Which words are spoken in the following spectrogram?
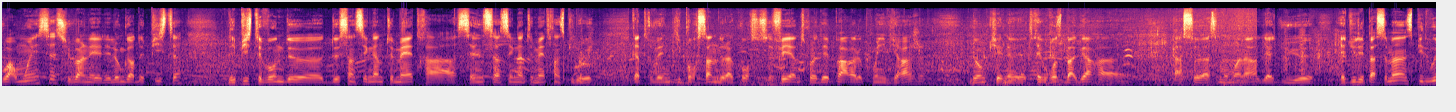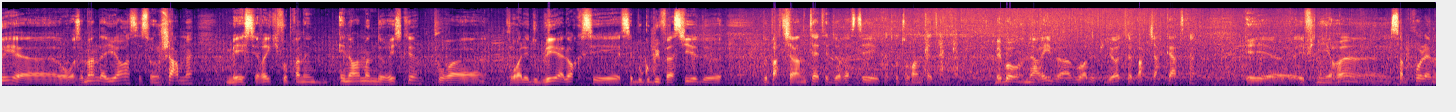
voire moins, suivant les, les, longueurs de piste. Les pistes vont de 250 mètres à 550 mètres en speedway. 90% de la course se fait entre le départ et le premier virage. Donc il y a une très grosse bagarre à ce, moment-là. Il, y a du, du dépassement en speedway, euh, heureusement d'ailleurs, c'est son charme. Mais c'est vrai qu'il faut prendre énormément de risques pour, euh, aller doubler alors que c'est beaucoup plus facile de, partir en tête et de rester 4 tours en tête. Mais bon, on arrive à avoir des pilotes, partir 4 et, euh, finir 1 sans problème.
